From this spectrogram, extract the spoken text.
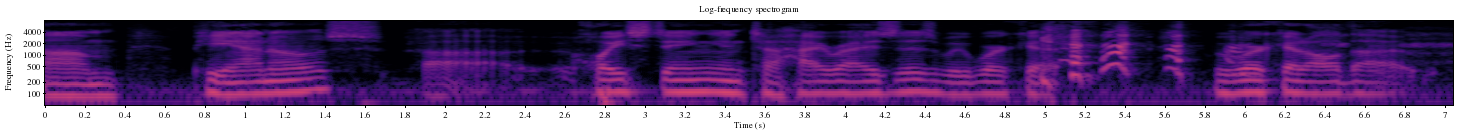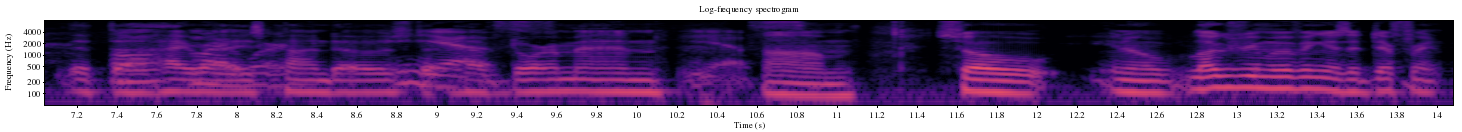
Um, pianos, uh, hoisting into high rises. We work at we work at all the at the high rise condos that Yes. have doormen. Yes. Um, so you know, luxury moving is a different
